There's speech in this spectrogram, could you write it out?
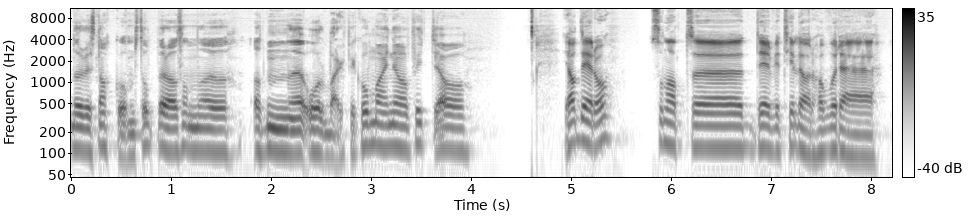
når vi snakker om stoppere, sånn at en Aalberg fikk komme inn og flytte, og Ja, der òg. Sånn at der vi tidligere har vært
